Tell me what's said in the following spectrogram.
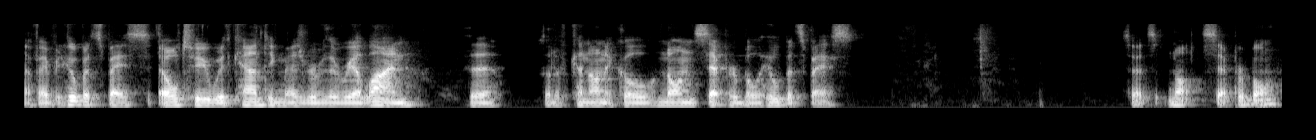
our favorite Hilbert space, L2 with counting measure of the real line, the sort of canonical non-separable Hilbert space. So it's not separable,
